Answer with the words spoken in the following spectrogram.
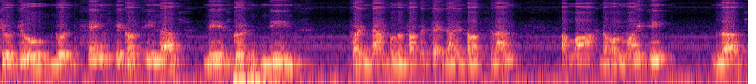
to do good things because He loves these good deeds. For example, the Prophet says, والسلام, Allah the Almighty loves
